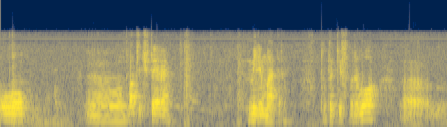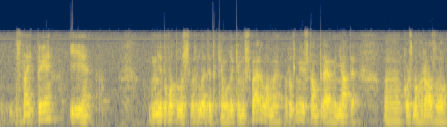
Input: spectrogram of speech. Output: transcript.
у 24 мм. Тут таке сверло е, знайти і мені доводилось сверлити такими великими сверлами. Розумію, що там треба міняти е, кожного разу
